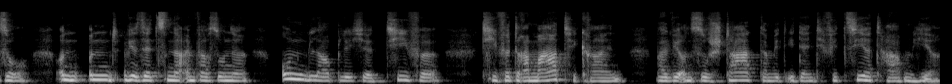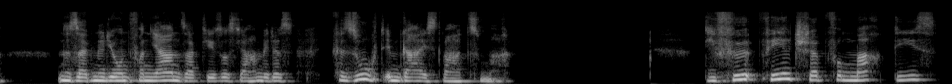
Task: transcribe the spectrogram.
So, und, und wir setzen da einfach so eine unglaubliche tiefe, tiefe Dramatik rein, weil wir uns so stark damit identifiziert haben hier. Und seit Millionen von Jahren, sagt Jesus, ja, haben wir das versucht im Geist wahrzumachen. Die Fehlschöpfung macht dies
